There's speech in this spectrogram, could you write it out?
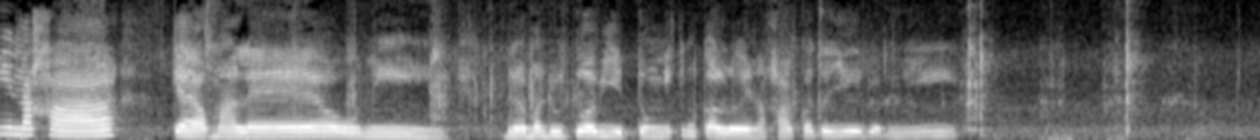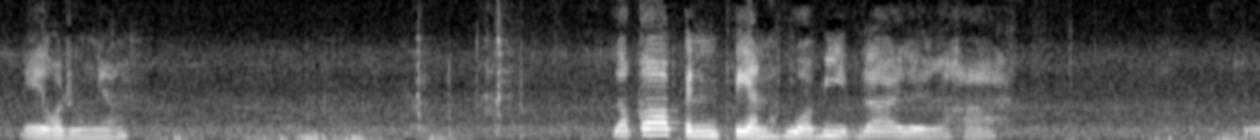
นี่นะคะ แกะออกมาแล้วนี่ เดี๋ยวมาดูตัวบีบตรงนี้กันก่อนเลยนะคะ ก็จะยืดแบบนี้ นี่ขอดูเนี้แล้วก็เป็นเปลี่ยนหัวบีบได้เลยนะคะ โอ้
